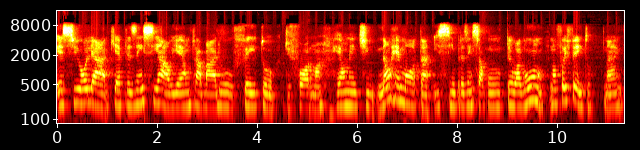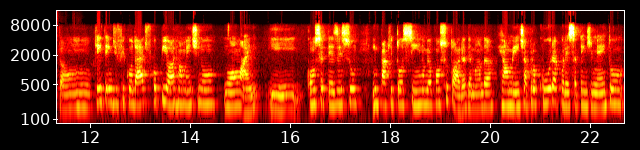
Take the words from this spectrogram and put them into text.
esse olhar que é presencial e é um trabalho feito de forma realmente não remota e sim presencial com o teu aluno, não foi feito. Né? Então, quem tem dificuldade ficou pior realmente no, no online. E com certeza isso impactou sim no meu consultório. A demanda, realmente, a procura por esse atendimento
